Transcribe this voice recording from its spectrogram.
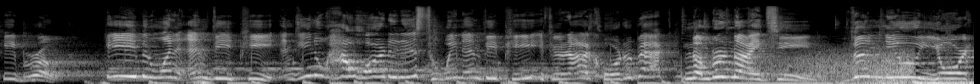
he broke. He even won MVP. And do you know how hard it is to win MVP if you're not a quarterback? Number 19, the New York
